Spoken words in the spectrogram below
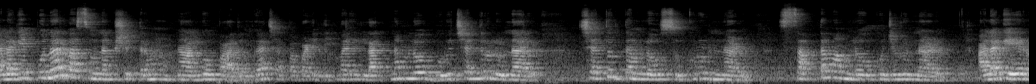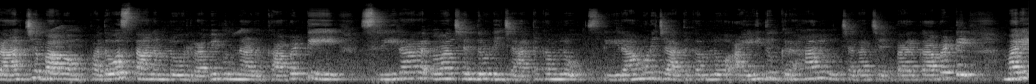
అలాగే పునర్వసు నక్షత్రం నాలుగో పాదంగా చెప్పబడింది. మరి లగ్నంలో గురుచంద్రులు ఉన్నారు చతుర్థంలో శుక్రుడున్నాడు సప్తమంలో కుజుడున్నాడు. అలాగే రాజ్యభావం పదవ స్థానంలో రవి ఉన్నాడు కాబట్టి శ్రీరామచంద్రుడి జాతకంలో శ్రీరాముడి జాతకంలో ఐదు గ్రహాలు ఉచ్చగా చెప్పారు కాబట్టి మరి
